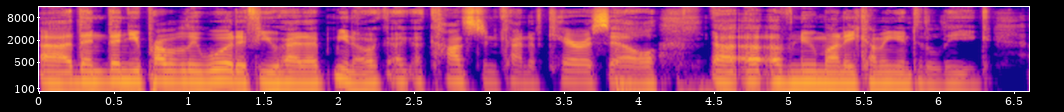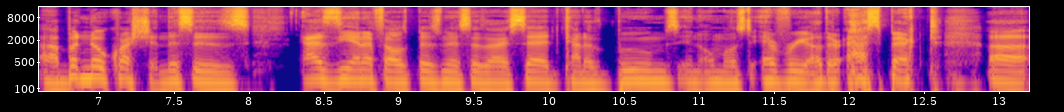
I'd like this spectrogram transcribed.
uh, than than you probably would if you had a you know a, a constant kind of carousel uh, of new money coming into the league. Uh, but no question, this is as the NFL's business, as I said, kind of booms in almost every other aspect uh,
